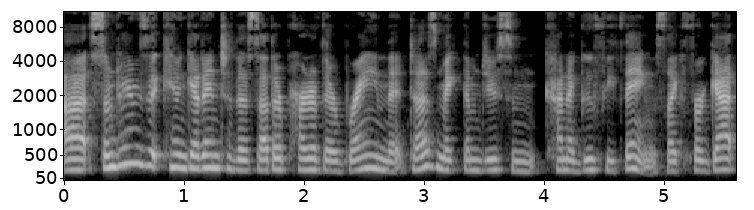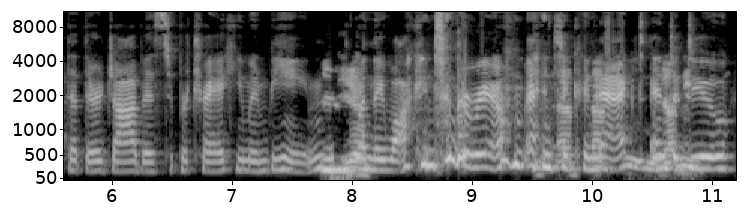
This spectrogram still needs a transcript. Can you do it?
uh, sometimes it can get into this other part of their brain that does make them do some kind of goofy things, like forget that their job is to portray a human being mm-hmm. yeah. when they walk into the room and to connect absolutely. and I to mean, do.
